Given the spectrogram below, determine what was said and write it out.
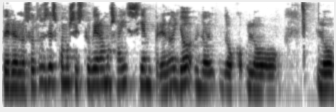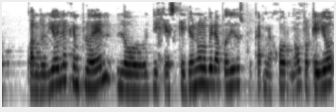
pero nosotros es como si estuviéramos ahí siempre, ¿no? Yo lo, lo- lo- lo- cuando dio el ejemplo él, lo dije, es que yo no lo hubiera podido explicar mejor, ¿no? Porque yo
